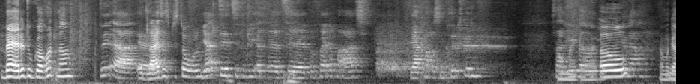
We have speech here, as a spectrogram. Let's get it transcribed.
hvad er det, du går rundt med? Det er... Et legetøjspistol. Ja, det er til, fordi at, at til, på fredag på Arts, jeg kommer som krybskytte. Så har jeg lige været. Oh Oh my my god.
